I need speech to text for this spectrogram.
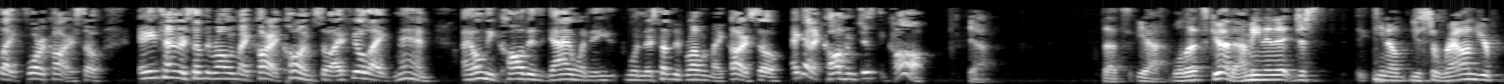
like four cars, so anytime there's something wrong with my car, I call him. So I feel like, man, I only call this guy when he when there's something wrong with my car. So I gotta call him just to call. Yeah, that's yeah. Well, that's good. I mean, and it just you know you surround your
